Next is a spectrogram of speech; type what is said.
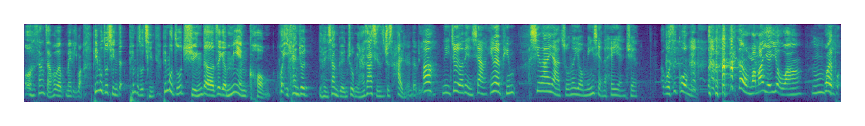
哦，这样讲会不会没礼貌？平埔族群的平埔族群，平埔族群的这个面孔，会一看就很像原住民，还是他其实就是汉人的脸啊？你就有点像，因为平西拉雅族呢有明显的黑眼圈。我是过敏，但我妈妈也有啊。嗯，外婆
